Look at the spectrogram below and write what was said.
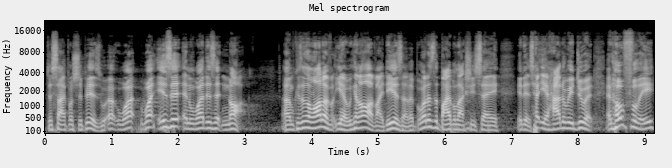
discipleship is? What, what is it and what is it not? Because um, there's a lot of, you know, we can all have ideas of it, but what does the Bible actually say it is? How, know, how do we do it? And hopefully,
